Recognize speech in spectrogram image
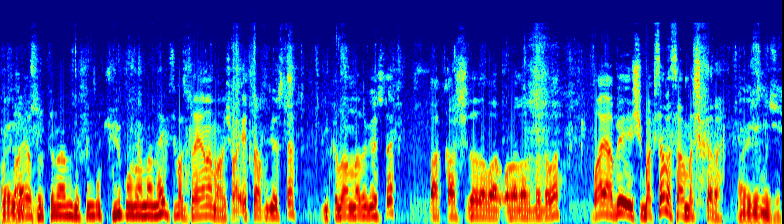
Aynen Bayağı hocam. fırtınanın dışında çürük olanların hepsi bak dayanamamış. Bak etrafı göster. Yıkılanları göster. Bak karşıda da var, oralarda da var. Bayağı bir iş. Baksana sarmaşıklara. Aynen hocam.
